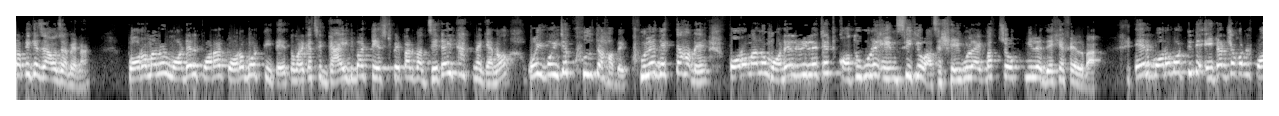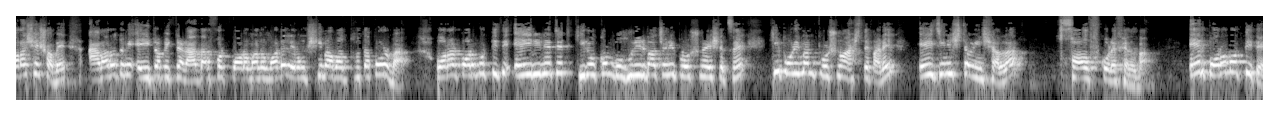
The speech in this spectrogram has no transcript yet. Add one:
টপিকে যাওয়া যাবে না। পরমাণুর মডেল পড়ার পরবর্তীতে তোমার কাছে গাইড বা টেস্ট পেপার বা যেটাই থাক না কেন, ওই বইটা খুলতে হবে। খুলে দেখতে হবে পরমাণু মডেল রিলেটেড কতগুলো এমসিকিউ আছে, সেইগুলো একবার চোখ মিলে দেখে ফেলবা। এর পরবর্তীতে এটার যখন পড়া শেষ হবে, আবারও তুমি এই টপিকটা রাদারফোর্ড পরমাণু মডেল এবং সীমাবদ্ধতা পড়বা। পড়ার পরবর্তীতে এই রিলেটেড কীরকম বহু নির্বাচনী প্রশ্ন এসেছে, কি পরিমাণ প্রশ্ন আসতে পারে, এই জিনিসটাও ইনশাল্লাহ সলভ করে ফেলবা। এর পরবর্তীতে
